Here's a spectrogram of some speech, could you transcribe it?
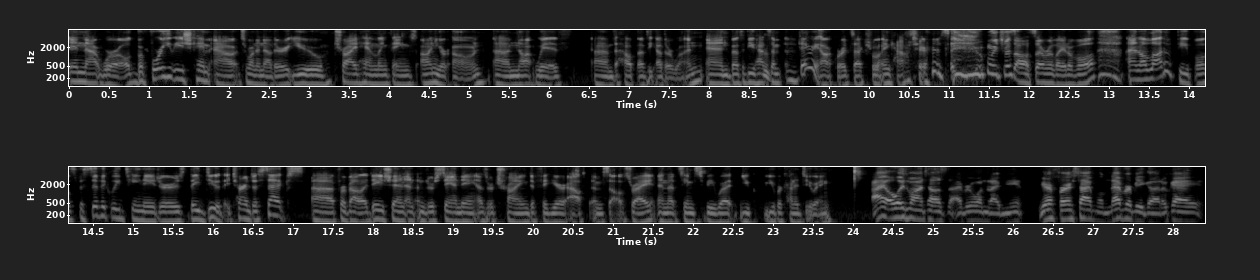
in that world, before you each came out to one another, you tried handling things on your own, um, not with um, the help of the other one. And both of you had some very awkward sexual encounters, which was also relatable. And a lot of people, specifically teenagers, they do. They turn to sex uh, for validation and understanding as they're trying to figure out themselves, right? And that seems to be what you you were kind of doing. I always want to tell us that everyone that I meet, your first time will never be good. Okay,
